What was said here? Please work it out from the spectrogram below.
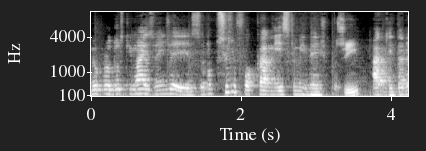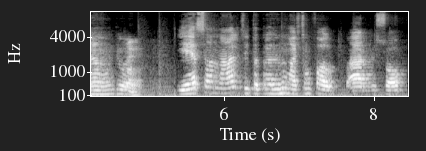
Meu produto que mais vende é esse. Eu não preciso focar nesse que me vende. Sim. Aqui tá minha mão de obra. E essa análise está trazendo mais. Então, eu falo, ah, pessoal,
